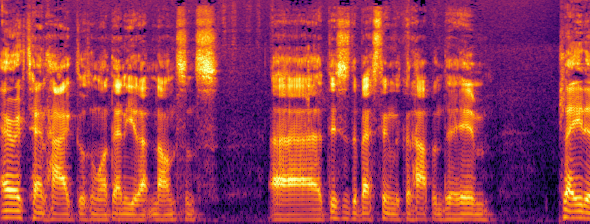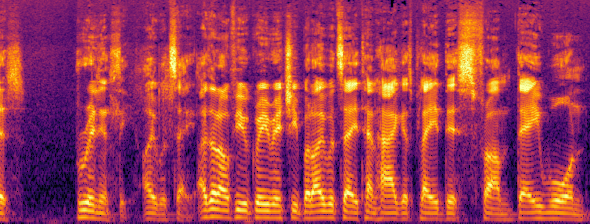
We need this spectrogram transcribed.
Erik Ten Hag doesn't want any of that nonsense. Uh, this is the best thing that could happen to him. Played it brilliantly, I would say. I don't know if you agree, Richie, but I would say Ten Hag has played this from day one.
